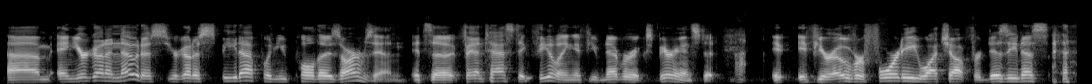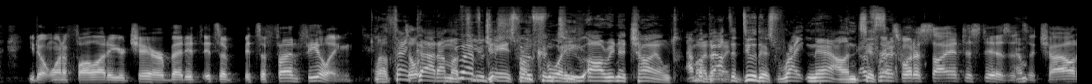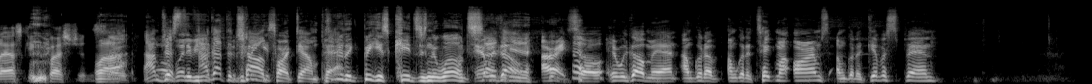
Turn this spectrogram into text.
Um, and you're going to notice you're going to speed up when you pull those arms in. It's a fantastic feeling if you've never experienced it. If, if you're over 40, watch out for dizziness. you don't want to fall out of your chair, but it, it's a it's a fun feeling. Well, thank So- God I'm a few just days from spoken 40. to our inner child. I'm by the about way. to do this right now, and just. That's what a scientist is. It's a child asking questions. well, so I, am Oh, just well, you- I got the the child biggest- part down Two pat. of the biggest kids in the world. Here we go. here. All right, so here we go, man. I'm gonna I'm gonna take my arms. I'm gonna give a spin.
